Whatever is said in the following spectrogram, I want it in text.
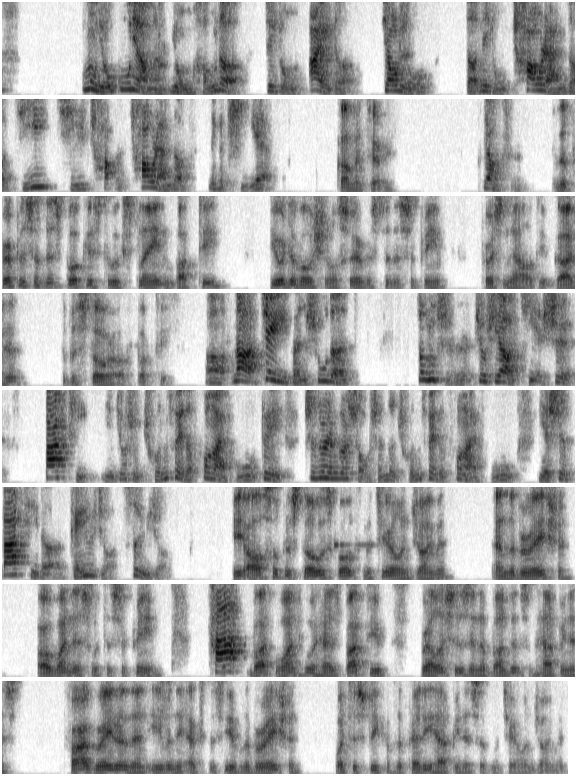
牧牛姑娘们永恒的这种爱的交流的那种超然的、极其超超然的那个体验 Commentary. 钥匙。The purpose of this book is to explain bhakti, pure devotional service to the Supreme Personality of Godhead, the bestower of bhakti. 呃，那这一本书的宗旨就是要解释 bhakti，也就是纯粹的奉爱服务，对至尊人格守神的纯粹的奉爱服务，也是 bhakti 的给予者、赐予者。 He also bestows both material enjoyment and liberation or oneness with the Supreme. 他 But one who has bhakti relishes an abundance of happiness far greater than even the ecstasy of liberation, what to speak of the petty happiness of material enjoyment.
